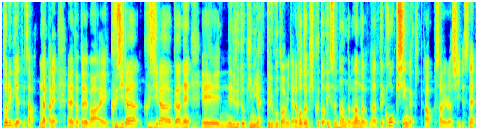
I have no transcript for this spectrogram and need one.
トリビアってさ、なんかね、え、例えば、え、クジラ、クジラがね、え、寝るときにやってることはみたいなことを聞くと、え、それなんだろうなんだろうってなって好奇心がアップされるらしいですね。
